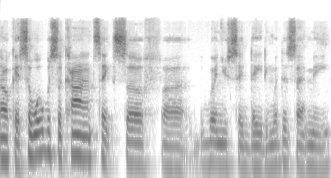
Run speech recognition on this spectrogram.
Okay. So, what was the context of uh, when you say dating? What does that mean?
